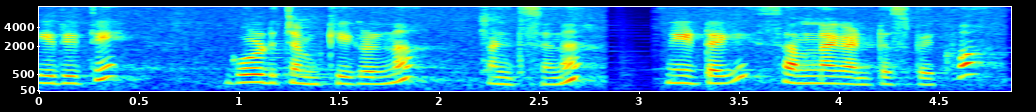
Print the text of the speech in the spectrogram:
ಈ ರೀತಿ ಗೋಲ್ಡ್ ಚಮಕಿಗಳನ್ನ ಅಂಟಿಸೋಣ. ನೀಟಾಗಿ ಸಮನಾಗಿ ಅಂಟಿಸ್ಬೇಕು.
